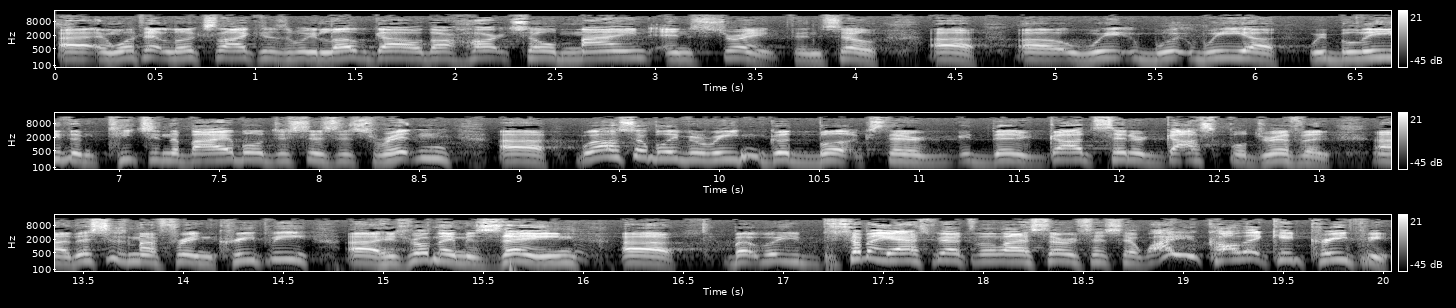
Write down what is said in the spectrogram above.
Uh, and what that looks like is we love God with our heart, soul, mind, and strength. And so uh, uh, we, we, we, uh, we, believe in teaching the Bible just as it's written. we also believe in reading good books that are, that are God centered, gospel driven. this is my friend Creepy. his real name is Zane. but somebody asked me after the last service, I said, Why do you call that kid creepy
